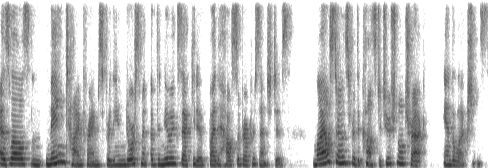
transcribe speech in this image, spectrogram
as well as the main timeframes for the endorsement of the new executive by the House of Representatives, milestones for the constitutional track, and elections.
